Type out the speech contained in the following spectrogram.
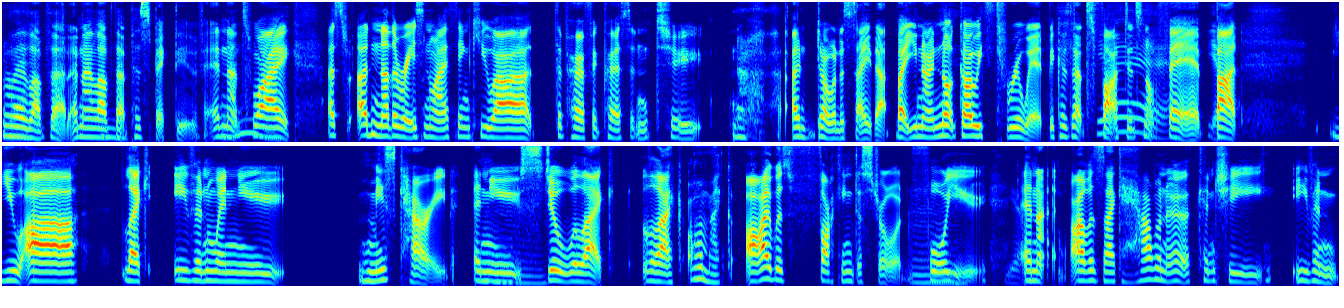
Well, I love that. And I love that perspective. And that's why, that's another reason why I think you are the perfect person to, no, I don't want to say that, but, you know, not go through it because that's fucked. It's not fair. Yeah. But you are, like, even when you miscarried and you mm. still were like, like, oh my God, I was fucking distraught for mm. you. yeah. And I, I was like, how on earth can she even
